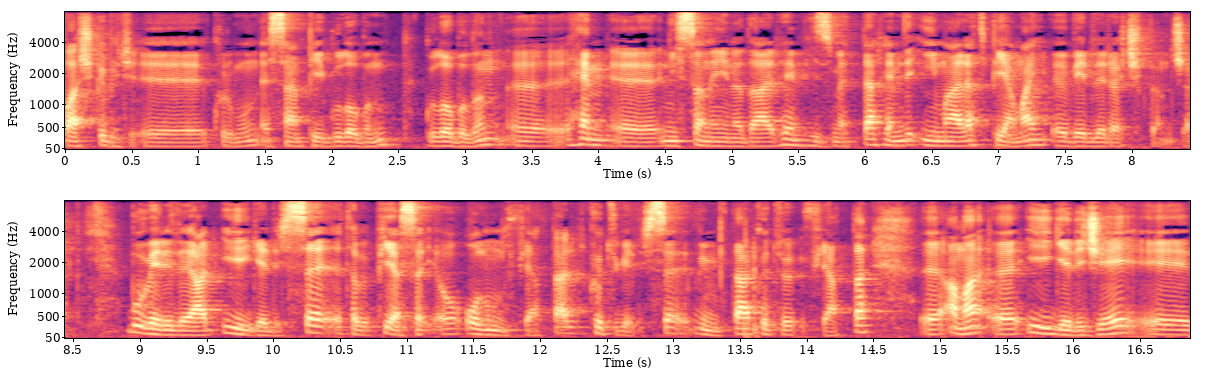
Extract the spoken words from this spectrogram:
başka bir e, kurumun S&P Global'ın Global'ın e, hem e, Nisan ayına dair hem hizmetler hem de imalat PMI e, verileri açıklanacak. Bu veriler iyi gelirse e, tabii piyasa e, olumlu fiyatlar, kötü gelirse bir miktar kötü fiyatlar. E, ama e, iyi geleceği e,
